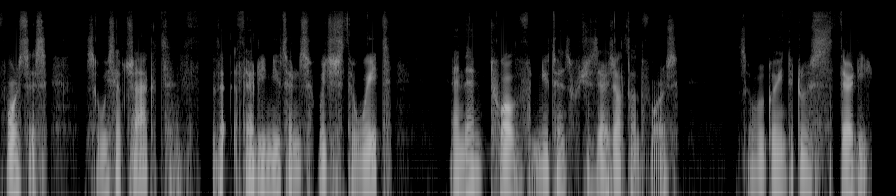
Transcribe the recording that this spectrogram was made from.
forces. So we subtract the 30 newtons, which is the weight, and then 12 newtons, which is the resultant force. So we're going to do 30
